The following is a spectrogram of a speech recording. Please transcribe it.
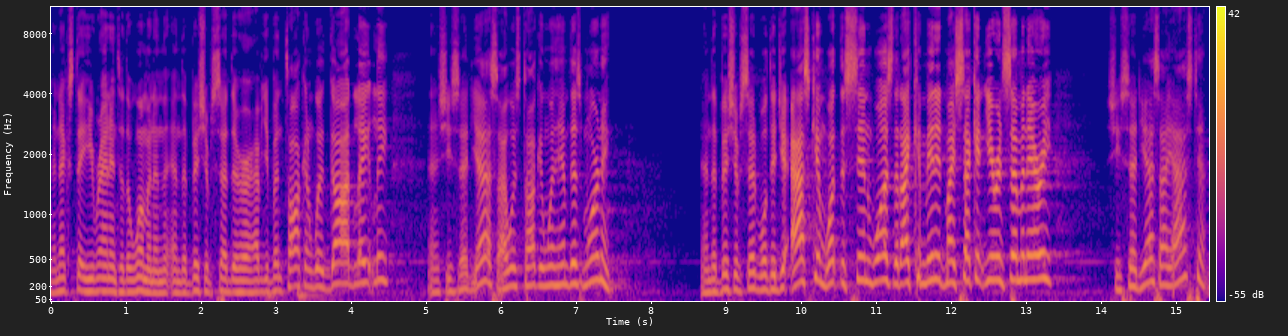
The next day, he ran into the woman, and the, and the bishop said to her, Have you been talking with God lately? And she said, Yes, I was talking with him this morning. And the bishop said, Well, did you ask him what the sin was that I committed my second year in seminary? She said, Yes, I asked him.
